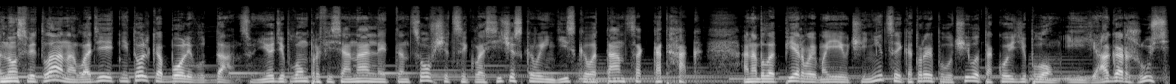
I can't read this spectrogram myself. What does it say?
Но Светлана владеет не только Bollywood dance. У нее диплом профессиональной танцовщицы классического индийского танца катхак. Она была первой моей ученицей, которая получила такой диплом. И я горжусь.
